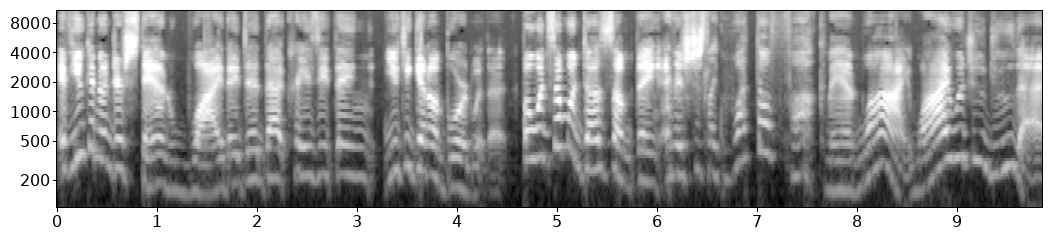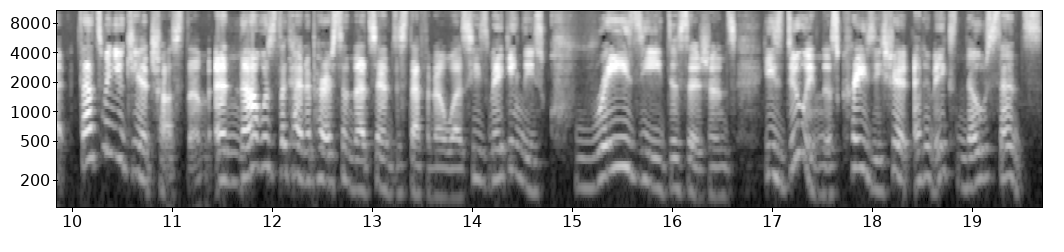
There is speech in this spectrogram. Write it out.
if you can understand why they did that crazy thing, you can get on board with it. But when someone does something and it's just like, what the fuck, man? Why? Why would you do that? That's when you can't trust them. And that was the kind of person that Sam DeStefano was. He's making these crazy decisions, he's doing this crazy shit, and it makes no sense.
